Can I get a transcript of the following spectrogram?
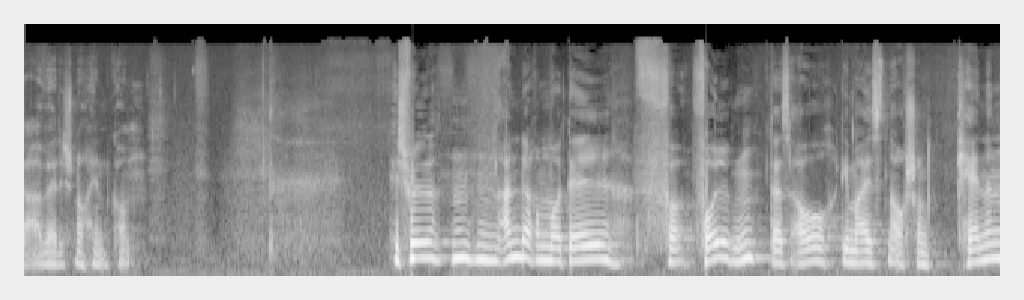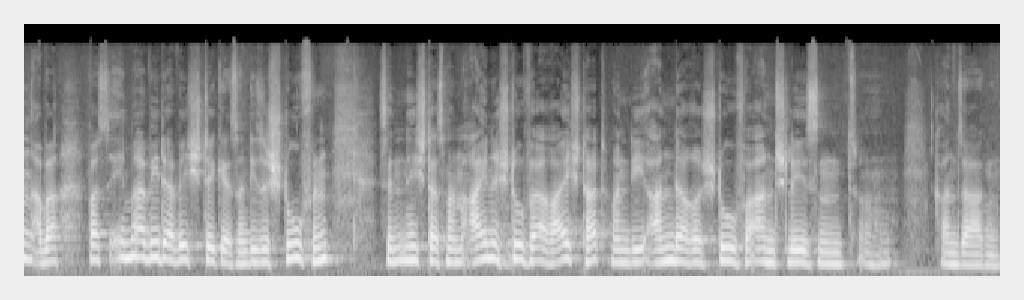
da werde ich noch hinkommen. Ich will einem anderem Modell folgen, das auch die meisten auch schon kennen, aber was immer wieder wichtig ist, und diese Stufen sind nicht, dass man eine Stufe erreicht hat, man die andere Stufe anschließend, äh, kann sagen,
